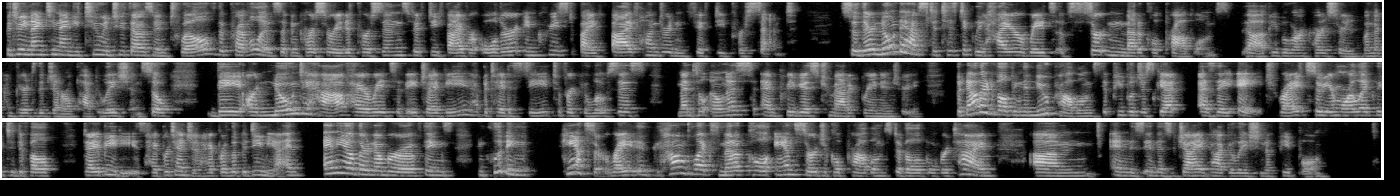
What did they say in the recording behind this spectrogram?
Between 1992 and 2012, the prevalence of incarcerated persons 55 or older increased by 550 percent. So they're known to have statistically higher rates of certain medical problems, uh, people who are incarcerated when they're compared to the general population. So they are known to have higher rates of HIV, hepatitis C, tuberculosis, mental illness, and previous traumatic brain injury. But now they're developing the new problems that people just get as they age, right? So you're more likely to develop diabetes, hypertension, hyperlipidemia, and any other number of things, including cancer, right? Complex medical and surgical problems develop over time um, in this in this giant population of people.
